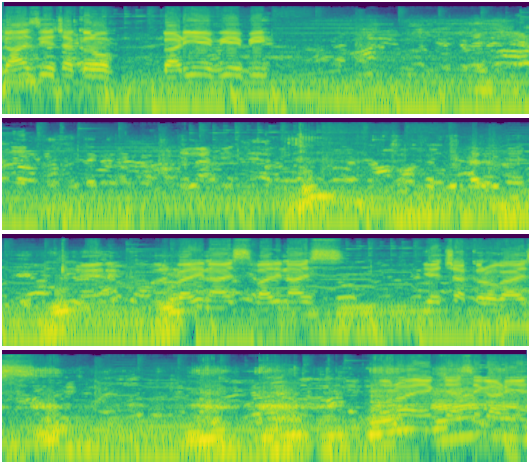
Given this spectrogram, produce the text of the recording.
गाइस ये चेक करो। गाड़ी V I P very nice very nice ये चेक करो गाइस दोनों एक जैसी गाड़ी है।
